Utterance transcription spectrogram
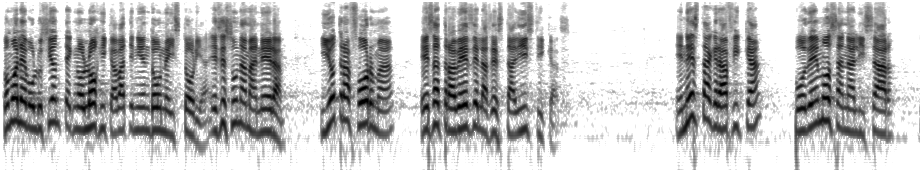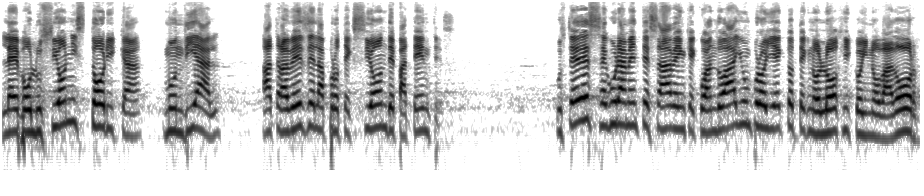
cómo la evolución tecnológica va teniendo una historia. Esa es una manera. Y otra forma es a través de las estadísticas. En esta gráfica podemos analizar la evolución histórica mundial a través de la protección de patentes. Ustedes seguramente saben que cuando hay un proyecto tecnológico innovador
